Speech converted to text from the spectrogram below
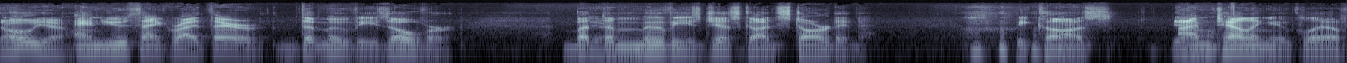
Oh yeah. and you think right there the movie's over. But the movie's just got started. Because Yeah. I'm telling you, Cliff,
